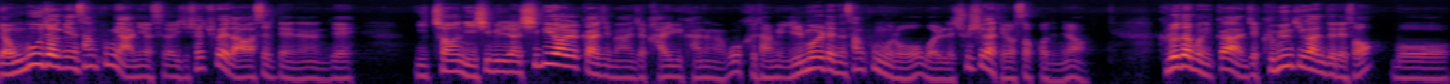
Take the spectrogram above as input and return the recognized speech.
영구적인 상품이 아니었어요. 이제 최초에 나왔을 때는 이제 2021년 12월까지만 이제 가입이 가능하고 그 다음에 일몰되는 상품으로 원래 출시가 되었었거든요. 그러다 보니까 이제 금융기관들에서 뭐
